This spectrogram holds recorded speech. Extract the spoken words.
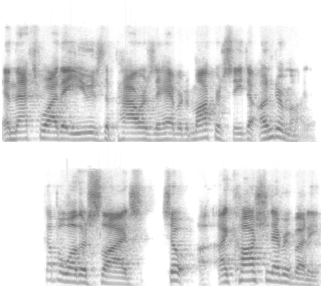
And that's why they use the powers they have of democracy to undermine it. A couple other slides. So uh, I caution everybody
